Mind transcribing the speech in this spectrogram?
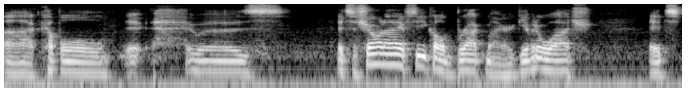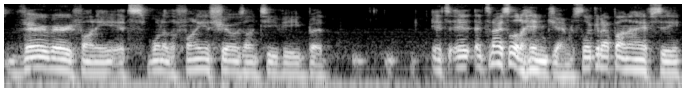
A couple, it, it was it's a show on IFC called Brockmire. Give it a watch. It's very very funny. It's one of the funniest shows on TV, but it's it, it's a nice little hidden gem. Just look it up on IFC.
